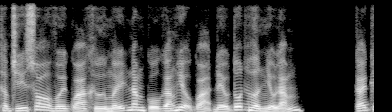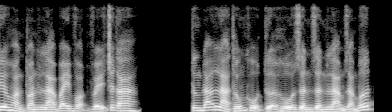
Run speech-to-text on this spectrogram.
thậm chí so với quá khứ mấy năm cố gắng hiệu quả đều tốt hơn nhiều lắm. Cái kia hoàn toàn là bay vọt về chất ta. Từng đã là thống khổ tựa hồ dần dần làm giảm bớt,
